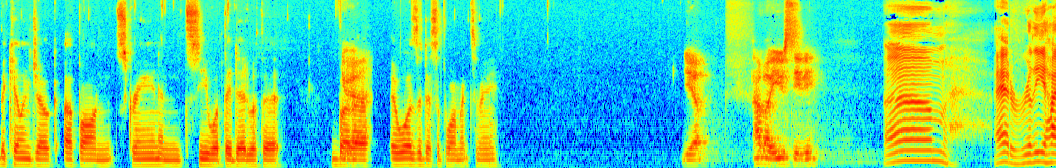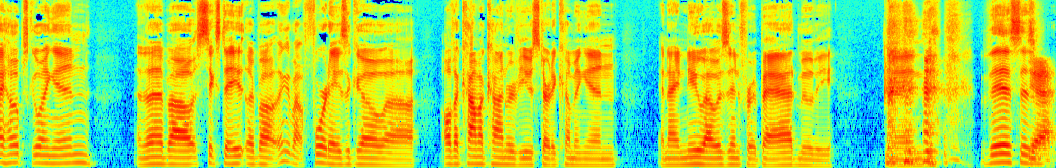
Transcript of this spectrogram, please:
the Killing Joke up on screen and see what they did with it. But Yeah. uh, it was a disappointment to me. Yep. How about you, Stevie? Um, I had really high hopes going in, and then about six days, or about I think about four days ago, uh, all the Comic Con reviews started coming in, and I knew I was in for a bad movie. And this is Yeah.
